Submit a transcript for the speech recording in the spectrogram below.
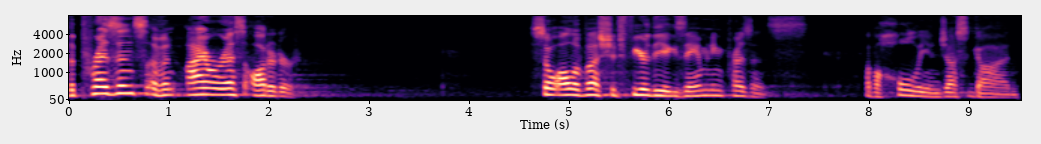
the presence of an IRS auditor, so all of us should fear the examining presence of a holy and just God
